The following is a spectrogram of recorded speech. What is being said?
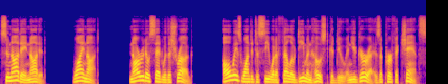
Tsunade nodded. Why not? Naruto said with a shrug. Always wanted to see what a fellow demon host could do and Yagura is a perfect chance.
